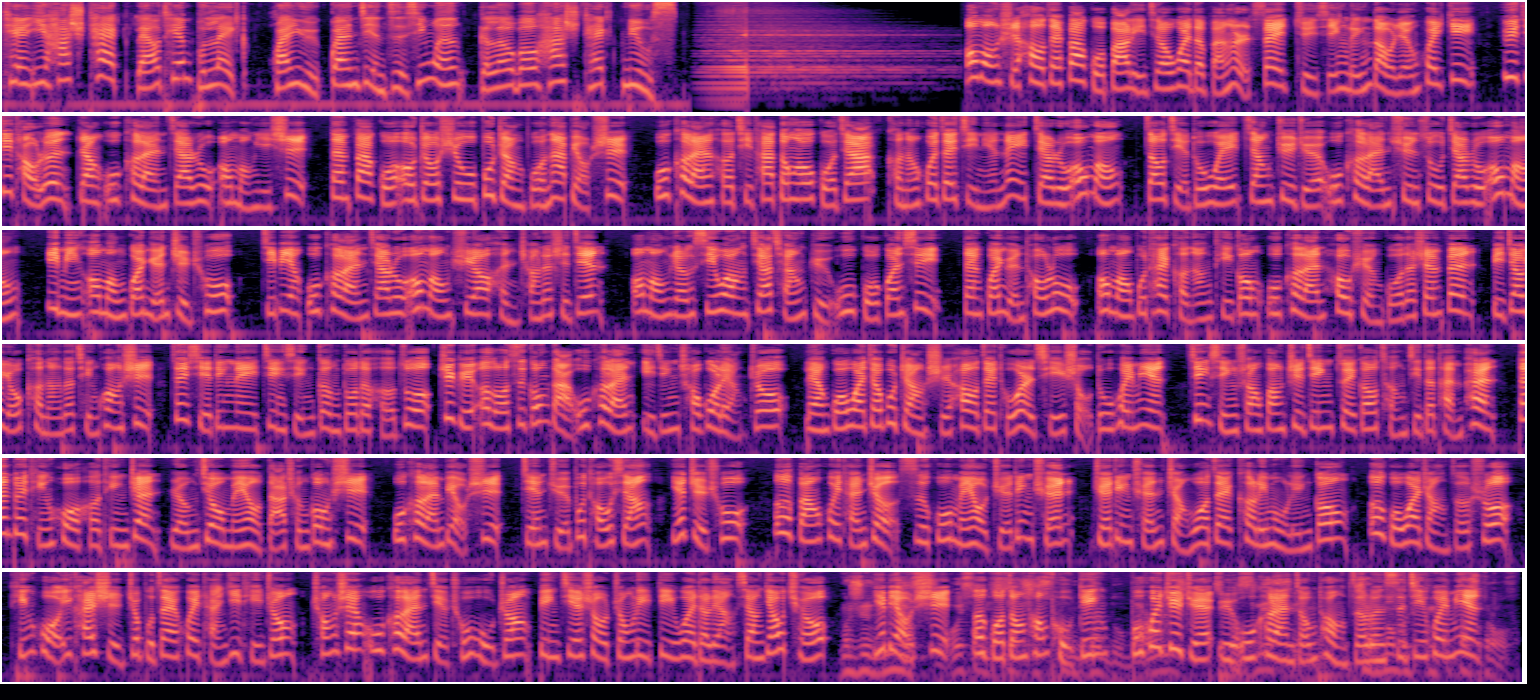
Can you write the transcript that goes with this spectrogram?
天一 hashtag 聊天不累，寰宇关键字新闻 global hashtag news。欧盟十号在法国巴黎郊外的凡尔赛举行领导人会议，预计讨论让乌克兰加入欧盟一事。但法国欧洲事务部长博纳表示，乌克兰和其他东欧国家可能会在几年内加入欧盟，遭解读为将拒绝乌克兰迅速加入欧盟。一名欧盟官员指出，即便乌克兰加入欧盟需要很长的时间，欧盟仍希望加强与乌国关系。但官员透露，欧盟不太可能提供乌克兰候选国的身份。比较有可能的情况是在协定内进行更多的合作。至于俄罗斯攻打乌克兰已经超过两周，两国外交部长十号在土耳其首都会面，进行双方至今最高层级的谈判，但对停火和停战仍旧没有达成共识。乌克兰表示坚决不投降，也指出俄方会谈者似乎没有决定权，决定权掌握在克里姆林宫。俄国外长则说，停火一开始就不在会谈议题中，重申乌克兰解除武装并接受中立地位的两项要求，也表示俄国总统普京不会拒绝与乌克兰总统泽伦斯基会面。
